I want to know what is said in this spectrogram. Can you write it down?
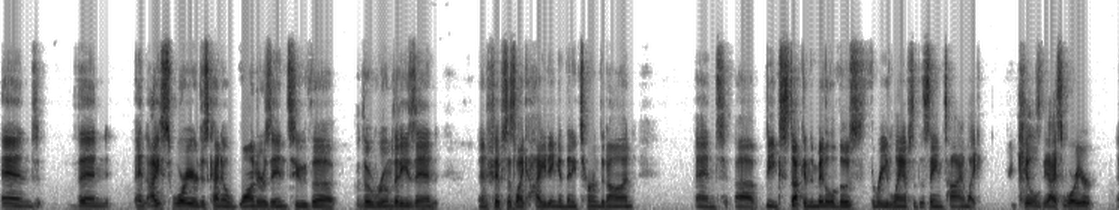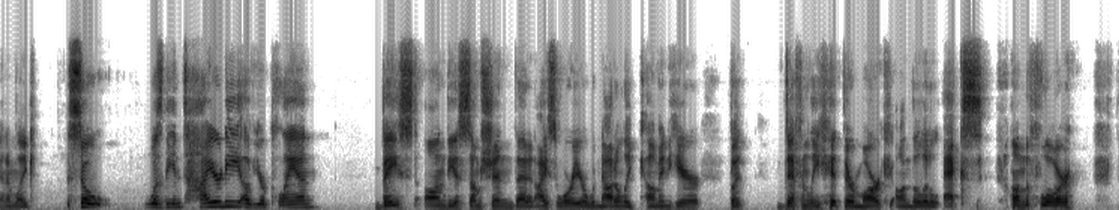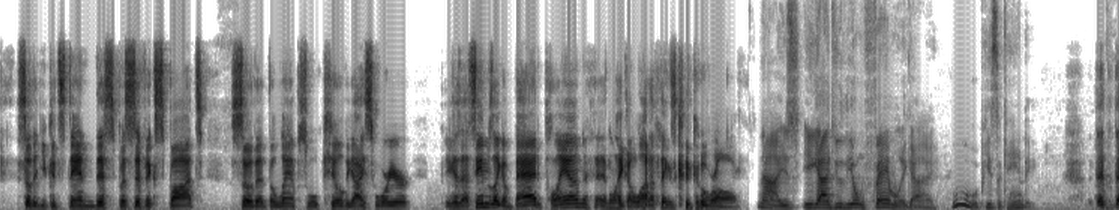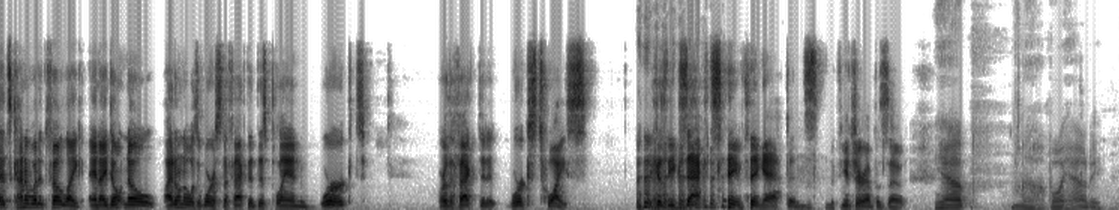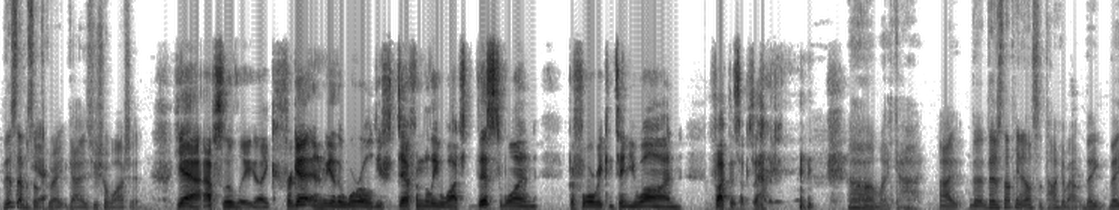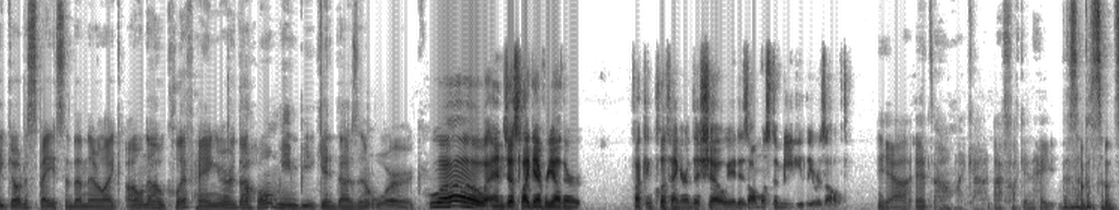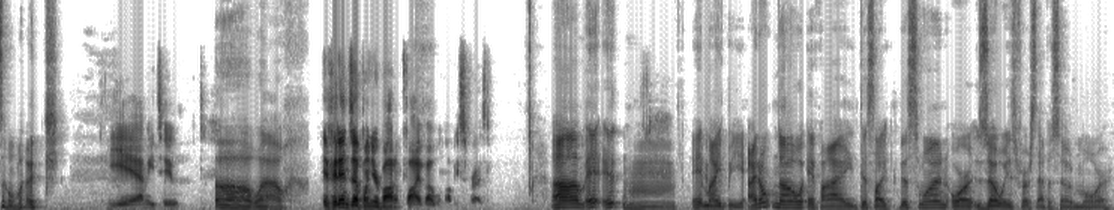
and then an ice warrior just kind of wanders into the the room that he's in and Phipps is like hiding and then he turned it on and uh, being stuck in the middle of those three lamps at the same time like kills the ice warrior and I'm like so was the entirety of your plan based on the assumption that an ice warrior would not only come in here but definitely hit their mark on the little X on the floor so that you could stand in this specific spot so that the lamps will kill the ice warrior because that seems like a bad plan and like a lot of things could go wrong Nah, you, you gotta do the old Family Guy. Ooh, a piece of candy. that that's kind of what it felt like and i don't know i don't know what's worse the fact that this plan worked or the fact that it works twice because the exact same thing happens in the future episode Yep. Oh boy, howdy. This episode's Yeah. great, guys. You should watch it. yeah absolutely like forget enemy of the world you should definitely watch this one before we continue on fuck this episode Oh my god. I th- there's nothing else to talk about. They they go to space and then they're like, "Oh no, cliffhanger, the homing beacon doesn't work." whoa and just like every other fucking cliffhanger in this show it is almost immediately resolved Yeah, it oh my god. I fucking hate this episode so much. yeah me too Oh, wow. if it ends up on your bottom five i will not be surprised Um, it it hmm, it might be. I don't know if I dislike this one or Zoe's first episode more,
